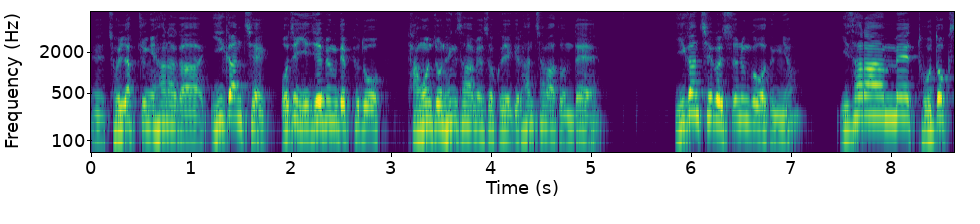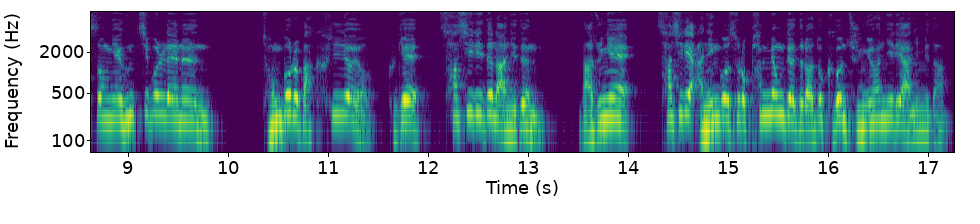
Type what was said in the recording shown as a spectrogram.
예, 전략 중에 하나가 이간책. 어제 이재명 대표도 당원존 행사하면서 그 얘기를 한참 하던데 이간책을 쓰는 거거든요. 이 사람의 도덕성에 흠집을 내는 정보를 막 흘려요. 그게 사실이든 아니든 나중에 사실이 아닌 것으로 판명되더라도 그건 중요한 일이 아닙니다.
